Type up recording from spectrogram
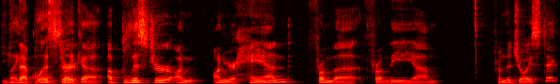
You like that blister. like a, a blister on on your hand from the from the um, from the joystick.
